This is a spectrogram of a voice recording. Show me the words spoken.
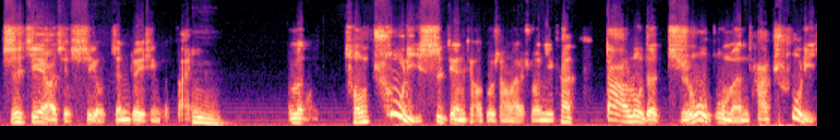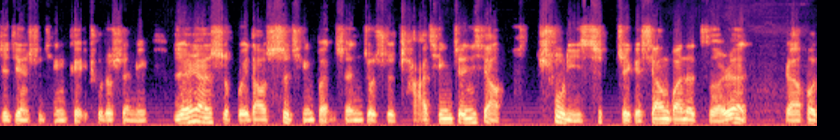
直接而且是有针对性的反应。嗯，那么从处理事件角度上来说，你看大陆的职务部门他处理这件事情给出的声明，仍然是回到事情本身，就是查清真相，处理这个相关的责任。然后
